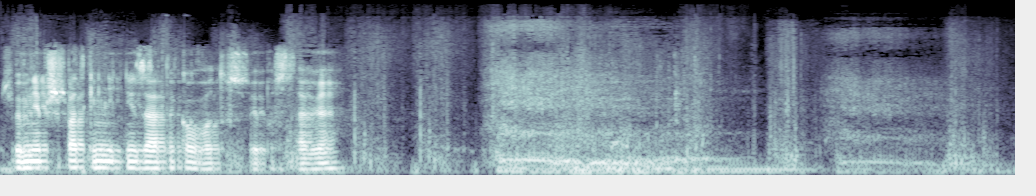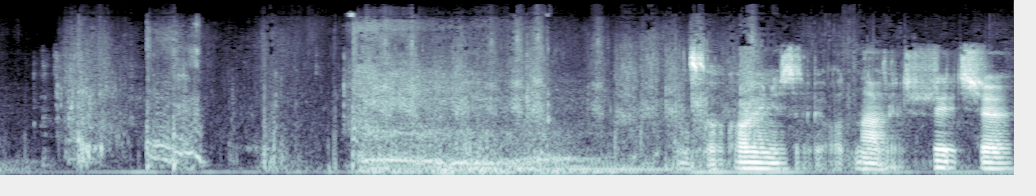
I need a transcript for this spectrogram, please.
Żeby mnie przypadkiem nikt nie zaatakował, to sobie postawię. Spokojnie sobie odnawiać życie.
